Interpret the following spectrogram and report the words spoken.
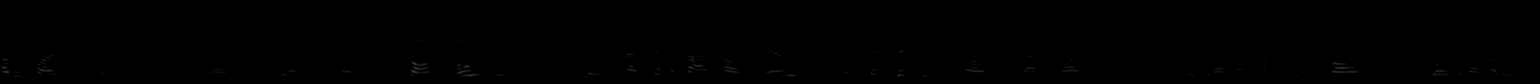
other parts of Scripture, which we would call hymns, like Song of Moses, the Magnificat of Benedictus of Zechariah. And, and, so we have our 150 Psalms, but we also have other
